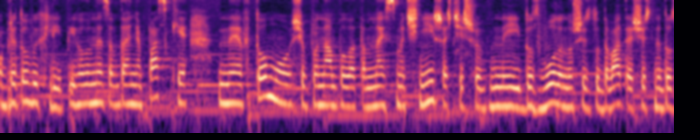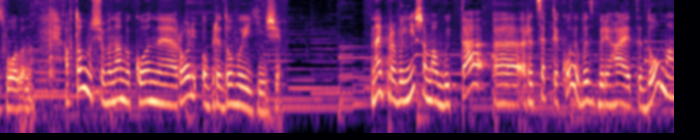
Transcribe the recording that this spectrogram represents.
обрядовий хліб. І головне завдання паски не в тому, щоб вона була там найсмачніша, чи щоб в ній дозволено щось додавати, а щось не дозволено, а в тому, що вона виконує роль обрядової їжі. Найправильніша, мабуть, та е, рецепт якої ви зберігаєте вдома.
